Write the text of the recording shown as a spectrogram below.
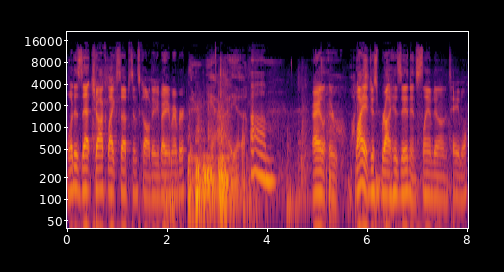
What is that chalk-like substance called? Anybody remember? Yeah, yeah. Um, Rylan, or Wyatt just brought his in and slammed it on the table.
